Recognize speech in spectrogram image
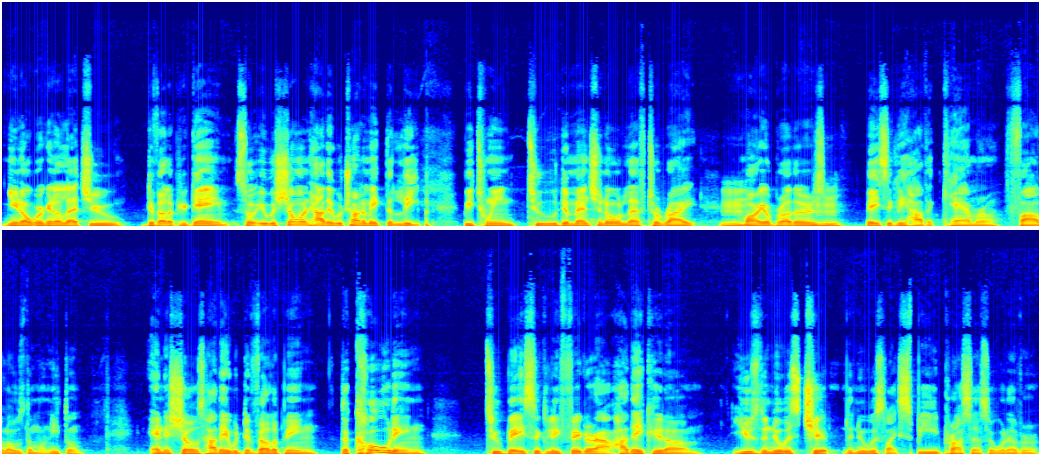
you know, we're gonna let you develop your game. So it was showing how they were trying to make the leap between two dimensional left to right Mm. Mario Brothers, Mhm. basically how the camera follows the monito. And it shows how they were developing the coding to basically figure out how they could um, use the newest chip, the newest like speed processor, whatever.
